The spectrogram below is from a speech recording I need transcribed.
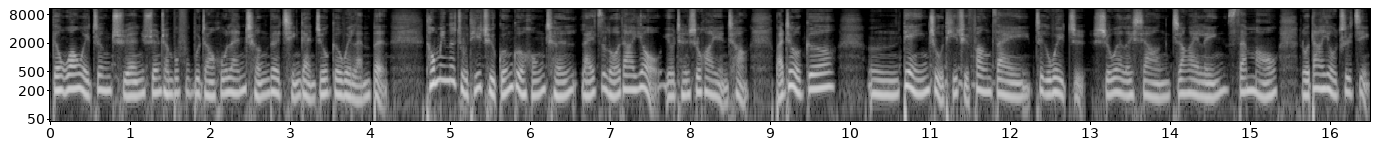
跟汪伪政权宣传部副部长胡兰成的情感纠葛为蓝本。同名的主题曲《滚滚红尘》来自罗大佑，由陈淑桦演唱。把这首歌，嗯，电影主题曲放在这个位置，是为了向张爱玲、三毛、罗大佑致敬。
